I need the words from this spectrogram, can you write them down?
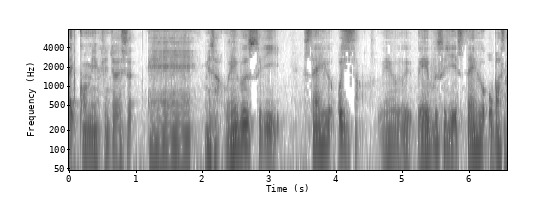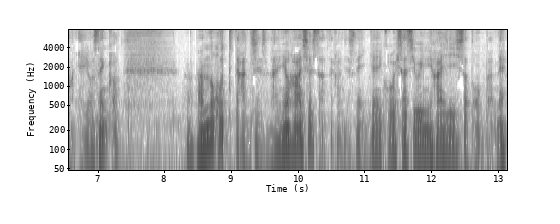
はい、コンビニ店長です。えー、皆さん、Web3、スタイフおじさん、Web- Web3、スタイフおばさんやりませんか？何のこってって感じです。何を話し出したって感じですね。いきなりこう、久しぶりに配信したと思ったらね。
